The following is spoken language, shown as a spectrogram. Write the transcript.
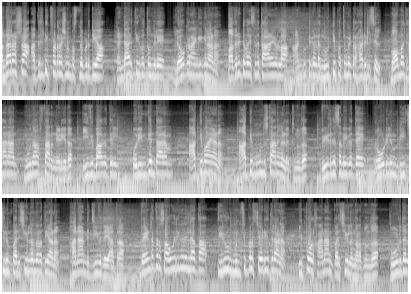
അന്താരാഷ്ട്ര അത്ലറ്റിക് ഫെഡറേഷൻ പ്രസിദ്ധപ്പെടുത്തിയ രണ്ടായിരത്തി ഇരുപത്തൊന്നിലെ ലോക റാങ്കിങ്ങിലാണ് പതിനെട്ട് വയസ്സിന് താഴെയുള്ള ആൺകുട്ടികളുടെ നൂറ്റിപ്പത്ത് മീറ്റർ ഹഡിൽസിൽ മുഹമ്മദ് ഹനാൻ മൂന്നാം സ്ഥാനം നേടിയത്. ഈ വിഭാഗത്തിൽ ഒരു ഇന്ത്യൻ താരം ആദ്യമായാണ് ആദ്യ മൂന്ന് സ്ഥാനങ്ങളിൽ എത്തുന്നത്. വീടിന് സമീപത്തെ റോഡിലും ബീച്ചിലും പരിശീലനം നടത്തിയാണ് ഹനാന്റെ ജീവിതയാത്ര. വേണ്ടത്ര സൗകര്യങ്ങളില്ലാത്ത തിരൂർ മുനിസിപ്പൽ സ്റ്റേഡിയത്തിലാണ് ഇപ്പോൾ ഹനാൻ പരിശീലനം നടത്തുന്നത്. കൂടുതൽ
